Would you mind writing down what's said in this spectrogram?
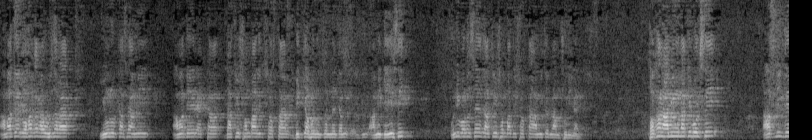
আমাদের লোহাগাড়া উপজেলার ইউনুর কাছে আমি আমাদের একটা জাতীয় সাংবাদিক সংস্থার বিজ্ঞাপনের জন্য আমি গিয়েছি। উনি বলেছে, জাতীয় সাংবাদিক সংস্থা, আমি তো নাম শুনি নাই। তখন আমি ওনাকে বলছি আপনি যে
